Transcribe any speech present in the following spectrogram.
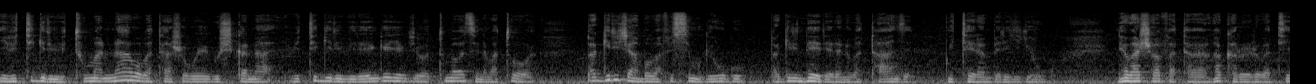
ibitigiri bituma nabo batashoboye gushikana ibitigiri birengeye byotuma batsinda amatora. Bagira ijambo bafise mu gihugu bagira intererano batanze mu iterambere ry'igihugu. Niyo baca bafata nk'akarorero bati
